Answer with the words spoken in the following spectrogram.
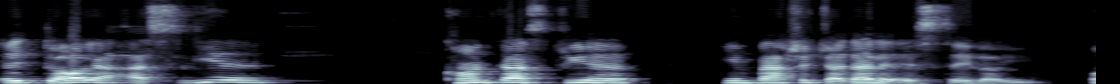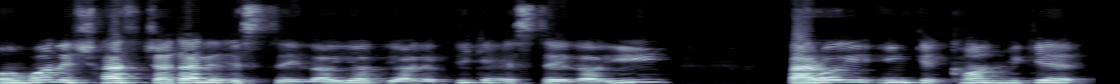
ادعای اصلی کانت است توی این بخش جدل استعلایی. عنوانش هست جدل استعلایی یا دیالکتیک استعلایی. برای اینکه کان میگه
